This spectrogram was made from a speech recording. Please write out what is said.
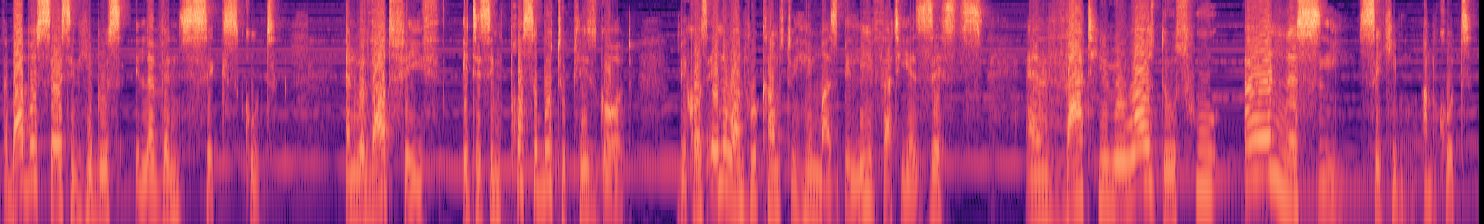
The Bible says in Hebrews 11:6, quote, And without faith, it is impossible to please God, because anyone who comes to him must believe that he exists and that he rewards those who earnestly seek him. Unquote.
